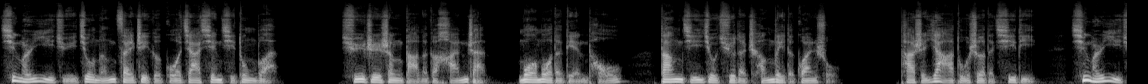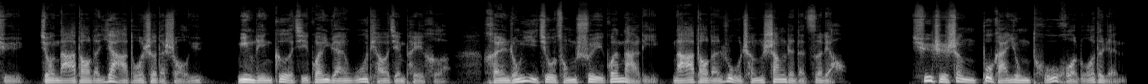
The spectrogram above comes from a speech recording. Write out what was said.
轻而易举就能在这个国家掀起动乱。屈志胜打了个寒战，默默的点头，当即就去了城内的官署。他是亚度社的七弟，轻而易举就拿到了亚夺社的手谕，命令各级官员无条件配合，很容易就从税官那里拿到了入城商人的资料。屈志胜不敢用吐火罗的人，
